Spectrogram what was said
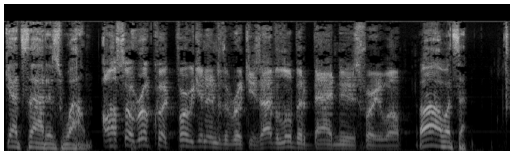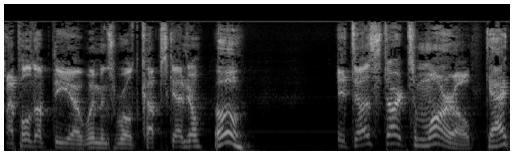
gets that as well. Also, real quick before we get into the rookies, I have a little bit of bad news for you. Will Oh, what's that? I pulled up the uh, Women's World Cup schedule. Oh, It does start tomorrow, okay.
